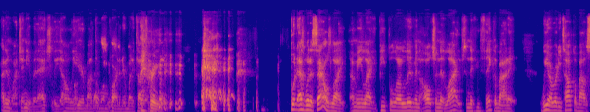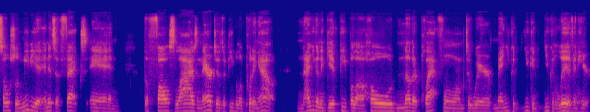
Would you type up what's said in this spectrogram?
I didn't watch any of it actually. I only oh, hear about the one part that everybody talks about. but that's what it sounds like. I mean, like people are living alternate lives, and if you think about it, we already talk about social media and its effects and the false lives and narratives that people are putting out now you're going to give people a whole nother platform to where man you can you can you can live in here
